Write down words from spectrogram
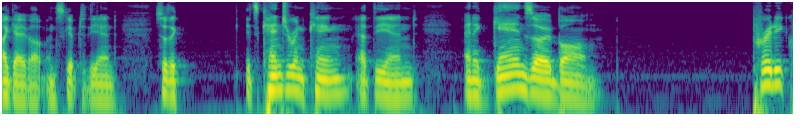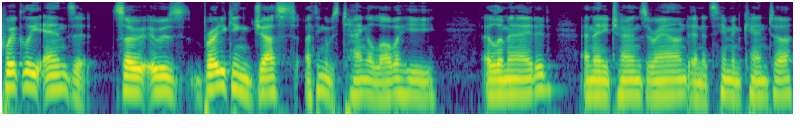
I gave up and skipped to the end. So the it's Kenta and King at the end, and a Ganso bomb pretty quickly ends it. So it was Brody King just I think it was Tanga Loa he eliminated, and then he turns around and it's him and Kenta,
